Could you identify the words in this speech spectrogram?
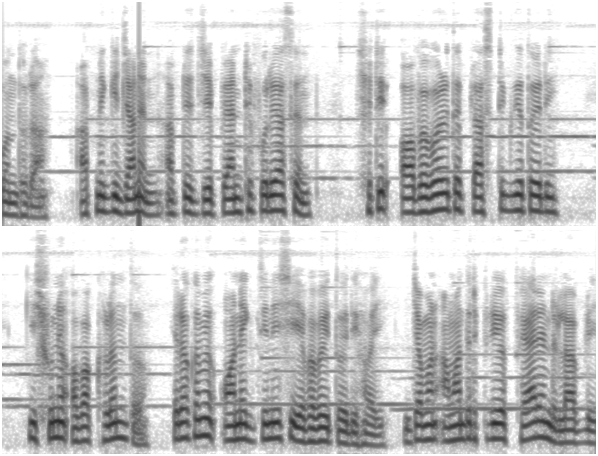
বন্ধুরা, আপনি কি জানেন আপনি যে প্যান্টটি পরে আছেন, সেটি অব্যবহৃত প্লাস্টিক দিয়ে তৈরি? কি শুনে অবাক হলেন তো? এরকমই অনেক জিনিসই এভাবেই তৈরি হয়। যেমন আমাদের প্রিয় ফেয়ার অ্যান্ড লাভলি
